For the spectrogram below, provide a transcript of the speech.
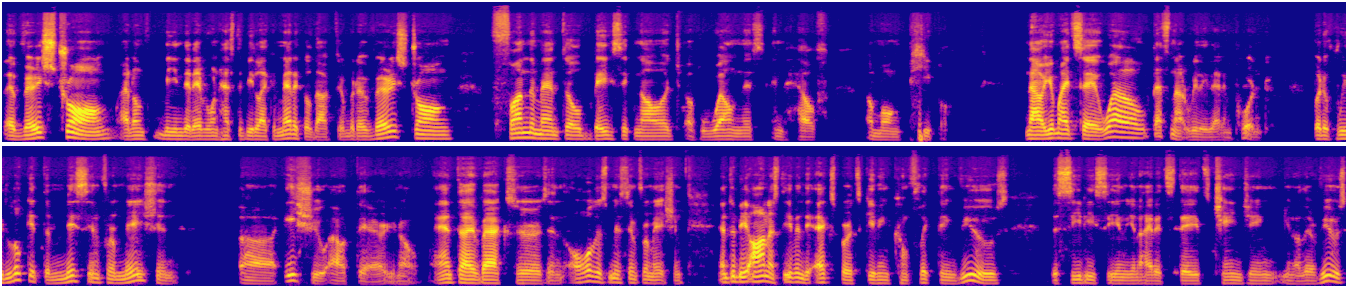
a very strong, I don't mean that everyone has to be like a medical doctor, but a very strong fundamental basic knowledge of wellness and health among people. Now, you might say, well, that's not really that important. But if we look at the misinformation uh, issue out there, you know, anti vaxxers and all this misinformation, and to be honest, even the experts giving conflicting views, the CDC in the United States changing, you know, their views,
